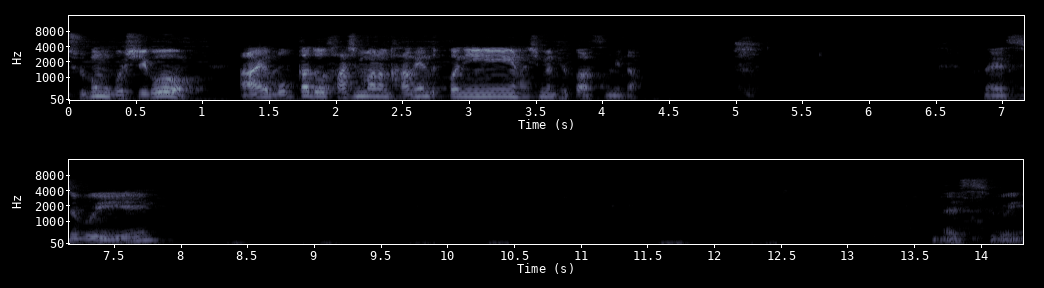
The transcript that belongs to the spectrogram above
주봉 보시고 아예 못 가도 40만원 가겠거니 하시면 될 것 같습니다. SV SV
